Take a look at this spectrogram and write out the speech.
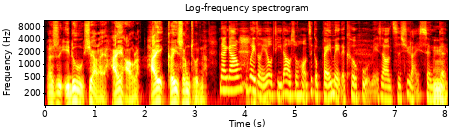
但是，一路下来还好了，还可以生存了。那刚刚魏总也有提到说，哈，这个北美的客户我们也是要持续来深耕。嗯、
